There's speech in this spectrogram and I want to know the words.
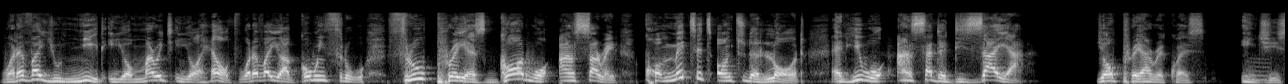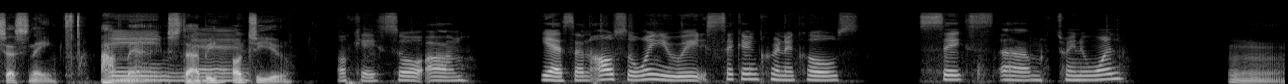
Whatever you need in your marriage, in your health, whatever you are going through, through prayers, God will answer it. Commit it unto the Lord, and He will answer the desire, your prayer request in Jesus' name. Amen. Stabby, Amen. unto you. Okay, so um yes, and also when you read Second Chronicles six um twenty one. Hmm.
